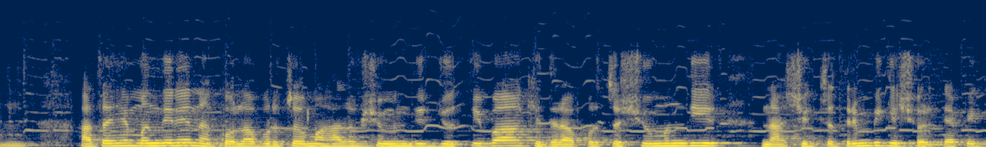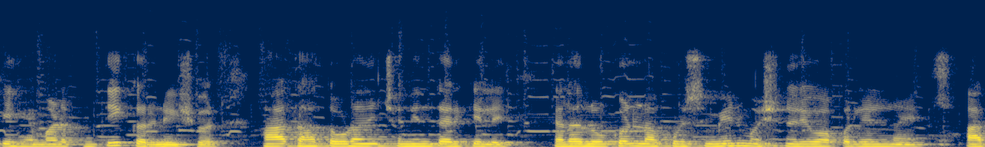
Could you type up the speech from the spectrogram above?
हम्म. आता हे मंदिर आहे ना कोल्हापूरचं महालक्ष्मी मंदिर ज्योतिबा खिद्रापूरचं शिवमंदिर नाशिकचं त्र्यंबकेश्वर त्यापैकी हेमाडपंथी कर्णेश्वर. हात हातोडाने छनीन तयार केले. त्याला लोखंड लाकूड सिमेंट मशिनरी वापरलेली नाही. आत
